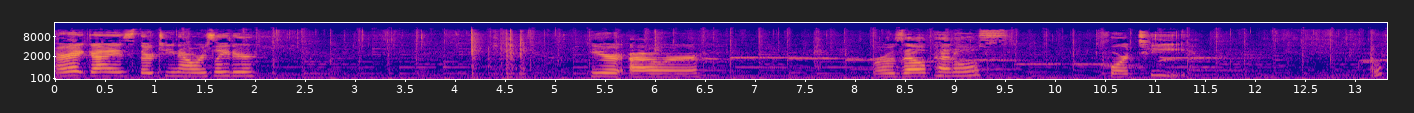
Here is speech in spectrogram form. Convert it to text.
All right, guys, 13 hours later. Here are our roselle petals for tea. Oops.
